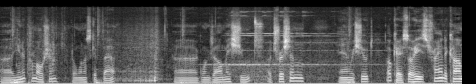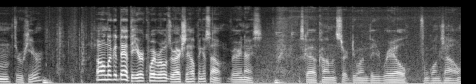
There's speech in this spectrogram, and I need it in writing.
Uh, unit promotion. Don't want to skip that. Uh, Guangzhou may shoot. Attrition. And we shoot. Okay, so he's trying to come through here. Oh, look at that. The Iroquois roads are actually helping us out. Very nice. This guy will come and start doing the rail from Guangzhou.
